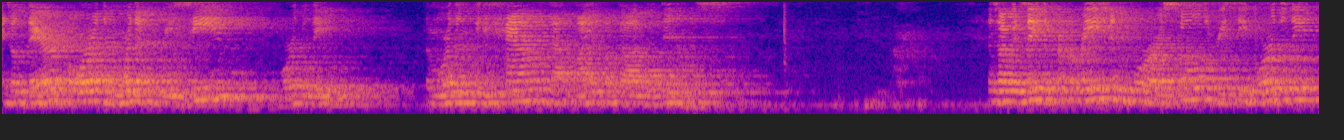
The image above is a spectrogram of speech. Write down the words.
And so therefore, the more that we receive worthily, the more that we have that life of God within us. And so I would say the preparation for our soul to receive worthily,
